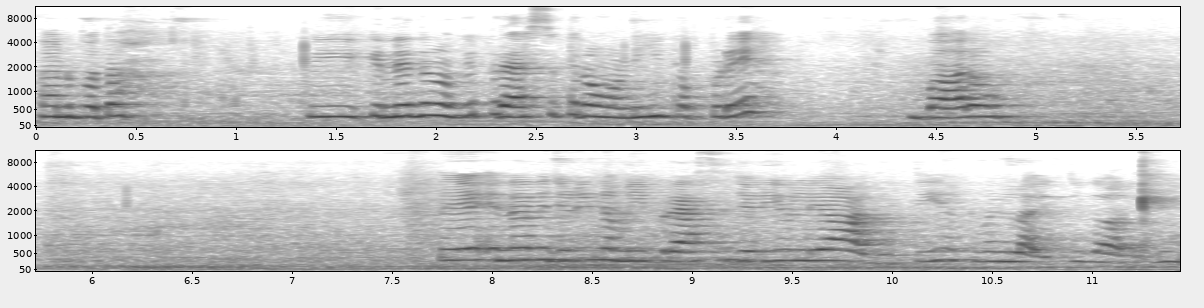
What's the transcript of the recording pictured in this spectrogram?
ਤੁਹਾਨੂੰ ਪਤਾ ਵੀ ਕਿੰਨੇ ਦਿਨ ਹੋ ਗਏ ਪ੍ਰੈਸ ਕਰਾਉਣੀ ਸੀ ਕੱਪੜੇ ਬਾਹਰੋਂ। ਤੇ ਇਹਨਾਂ ਨੇ ਜਿਹੜੀ ਨਵੀਂ ਪ੍ਰੈਸ ਜਿਹੜੀ ਉਹ ਲਿਆ ਦਿੱਤੀ ਹੈ, ਇੱਕ ਮਿੰਟ ਲਾਈਟ ਜਗਾ ਲਈ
